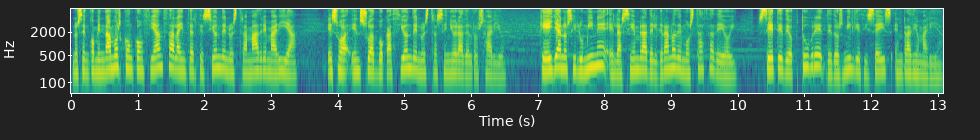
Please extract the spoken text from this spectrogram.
Nos encomendamos con confianza a la intercesión de nuestra Madre María en su advocación de Nuestra Señora del Rosario. Que ella nos ilumine en la siembra del grano de mostaza de hoy, 7 de octubre de 2016 en Radio María.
